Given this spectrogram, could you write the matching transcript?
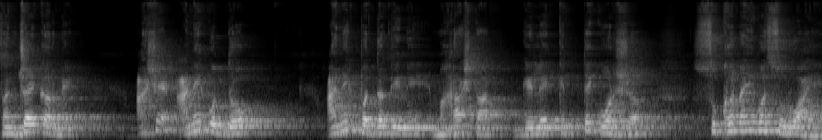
संचय करणे. असे अनेक उद्योग अनेक पद्धतीने महाराष्ट्रात गेले कित्येक वर्ष सुखनैव सुरू आहे.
